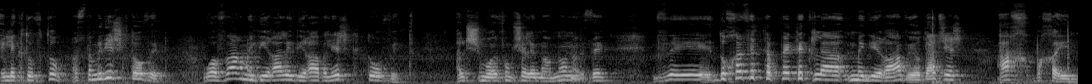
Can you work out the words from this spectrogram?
לכתובתו. אז תמיד יש כתובת. הוא עבר מדירה לדירה, אבל יש כתובת על שמו, איפה הוא משלם ארנונה וזה. ודוחפת את הפתק למגירה ויודעת שיש אח בחיים.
